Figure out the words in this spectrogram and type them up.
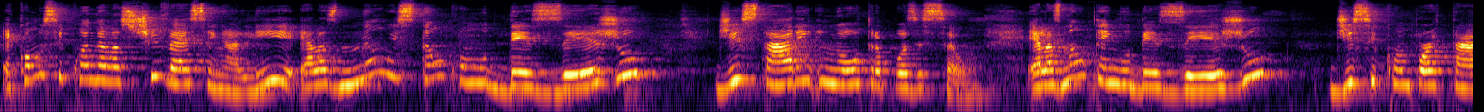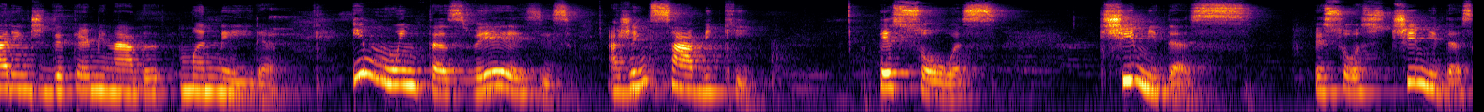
É como se quando elas estivessem ali, elas não estão com o desejo de estarem em outra posição. Elas não têm o desejo de se comportarem de determinada maneira. E muitas vezes a gente sabe que pessoas tímidas, pessoas tímidas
